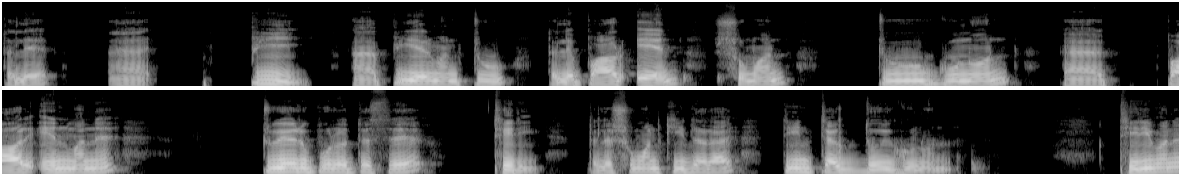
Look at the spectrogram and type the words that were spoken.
তাহলে পি পি এর মান টু তাহলে পাওয়ার এন সমান টু গুণন পাওয়ার এন মানে টু এর উপর হতেছে থ্রি তাহলে সমান কি দাঁড়ায়? তিনটা দুই গুণন। থ্রি মানে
